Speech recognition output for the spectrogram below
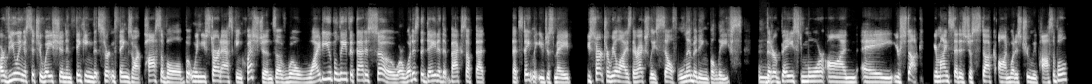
are viewing a situation and thinking that certain things aren't possible. But when you start asking questions of, well, why do you believe that that is so? Or what is the data that backs up that, that statement you just made? You start to realize they're actually self limiting beliefs mm-hmm. that are based more on a, you're stuck. Your mindset is just stuck on what is truly possible.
